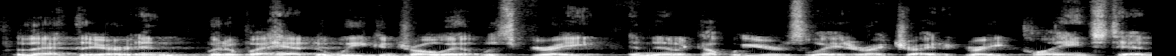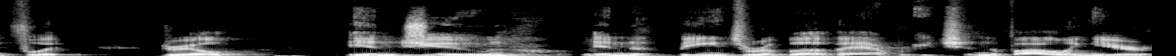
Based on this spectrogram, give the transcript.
for that there. And but if I had the weed control, it was great. And then a couple years later, I tried a Great Plains 10 foot drill in June, and the beans were above average. And the following year,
